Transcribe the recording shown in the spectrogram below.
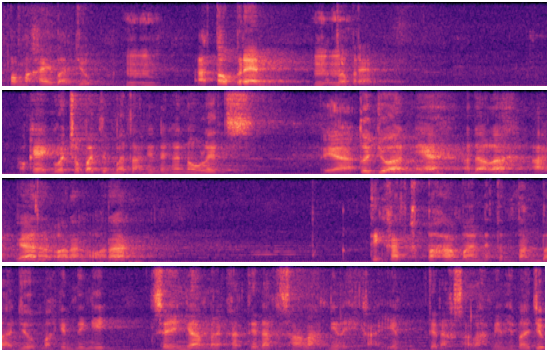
pemakai baju Mm-mm. atau brand Mm-mm. atau brand. Oke, gue coba jembatani dengan knowledge. Ya. Tujuannya adalah agar orang-orang tingkat kepahamannya tentang baju makin tinggi sehingga mereka tidak salah milih kain, tidak salah milih baju.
